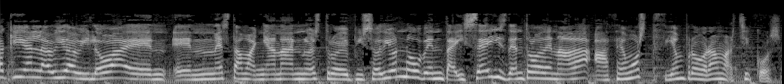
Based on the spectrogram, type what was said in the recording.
Aquí en La Vida Biloba en, en, esta mañana, en nuestro episodio 96. Dentro de nada hacemos 100 programas, chicos.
